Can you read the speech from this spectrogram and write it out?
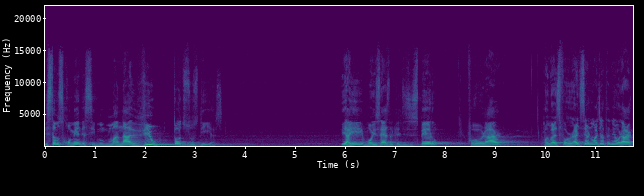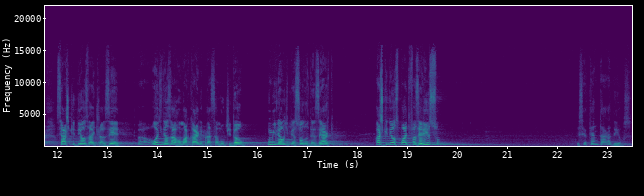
Estamos comendo esse maná vil todos os dias. E aí Moisés, naquele desespero, foi orar. Quando Moisés foi orar, disseram: Não adianta nem orar. Você acha que Deus vai trazer onde Deus vai arrumar carne para essa multidão? Um milhão de pessoas no deserto? Acho que Deus pode fazer isso? Isso é tentar a Deus.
